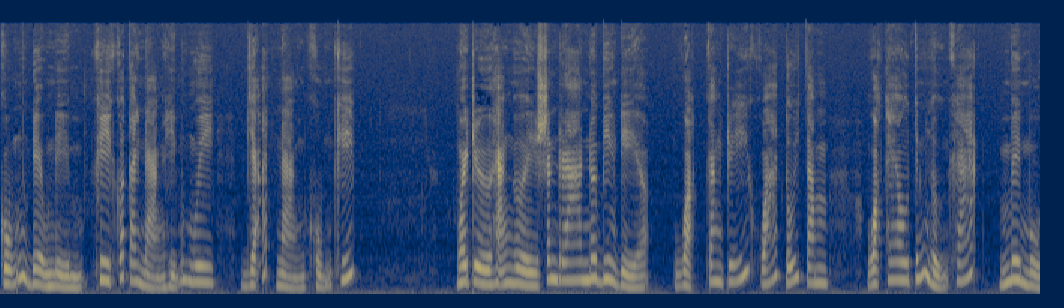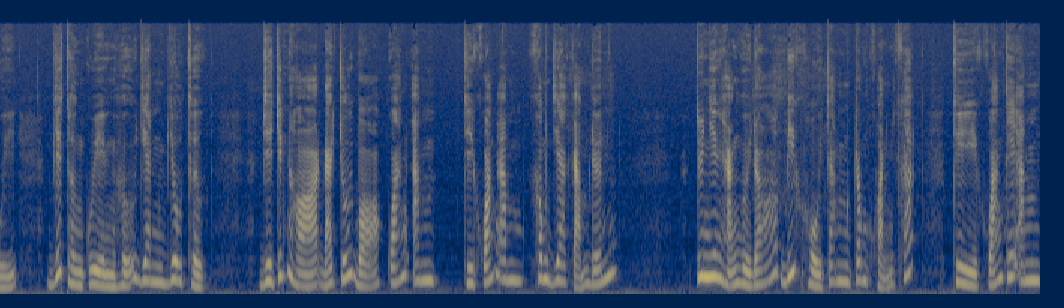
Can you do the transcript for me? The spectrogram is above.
cũng đều niệm khi có tai nạn hiểm nguy và ách nạn khủng khiếp. Ngoài trừ hạng người sanh ra nơi biên địa hoặc căn trí quá tối tâm hoặc theo tín ngưỡng khác, mê muội với thần quyền hữu danh vô thực, vì chính họ đã chối bỏ quán âm thì quán âm không gia cảm đến. Tuy nhiên hạng người đó biết hồi tâm trong khoảnh khắc thì quán thế âm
